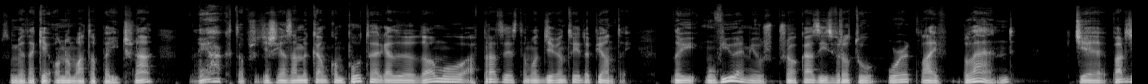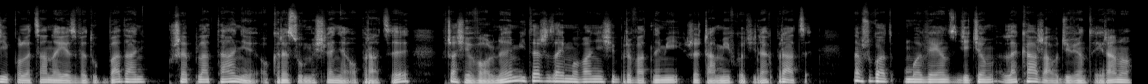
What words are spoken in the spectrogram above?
W sumie takie onomatopeiczne. No jak to? Przecież ja zamykam komputer, jadę do domu, a w pracy jestem od 9 do 5. No i mówiłem już przy okazji zwrotu work-life blend, gdzie bardziej polecane jest według badań przeplatanie okresu myślenia o pracy w czasie wolnym i też zajmowanie się prywatnymi rzeczami w godzinach pracy. Na przykład umawiając dzieciom lekarza o 9 rano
